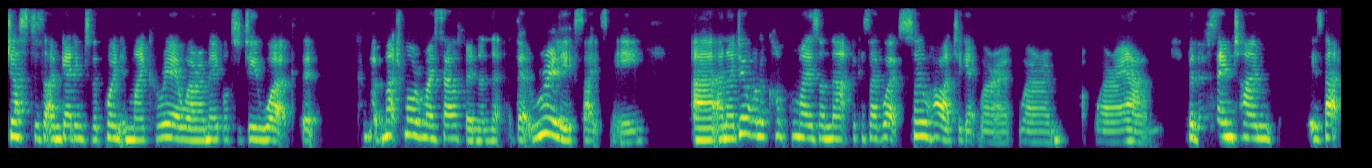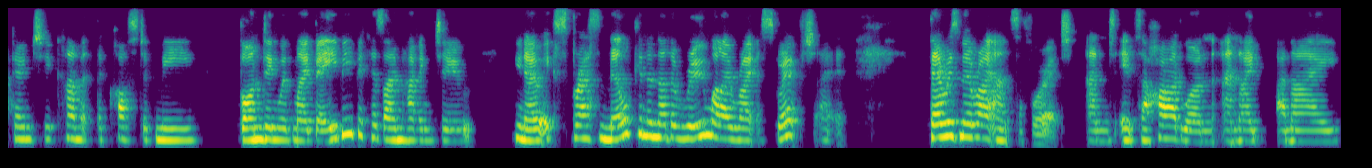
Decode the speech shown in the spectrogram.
just as I'm getting to the point in my career where I'm able to do work that put much more of myself in and that, that really excites me. Uh, and I don't want to compromise on that because I've worked so hard to get where I, where I'm where I am. But at the same time, is that going to come at the cost of me bonding with my baby because I'm having to, you know, express milk in another room while I write a script. I, there is no right answer for it, and it's a hard one. And I and I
